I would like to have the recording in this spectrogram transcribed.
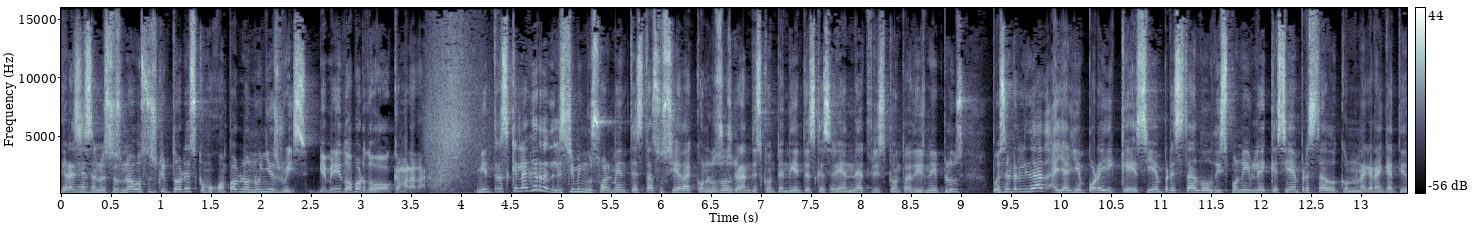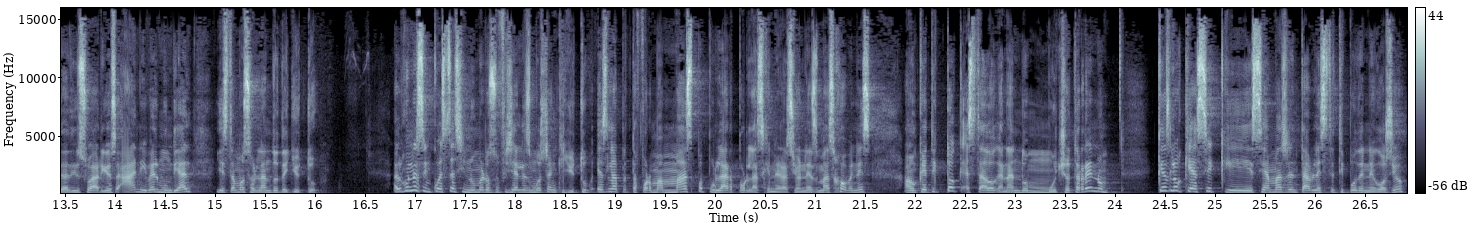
gracias a nuestros nuevos suscriptores como Juan Pablo Núñez Ruiz. Bienvenido a bordo, camarada. Mientras que la guerra del streaming usualmente está asociada con los dos grandes contendientes que serían Netflix contra Disney Plus, pues en realidad hay alguien por ahí que siempre ha estado disponible, que siempre ha estado con una gran cantidad de usuarios a nivel mundial y estamos hablando de YouTube. Algunas encuestas y números oficiales muestran que YouTube es la plataforma más popular por las generaciones más jóvenes, aunque TikTok ha estado ganando mucho terreno. ¿Qué es lo que hace que sea más rentable este tipo de negocio?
